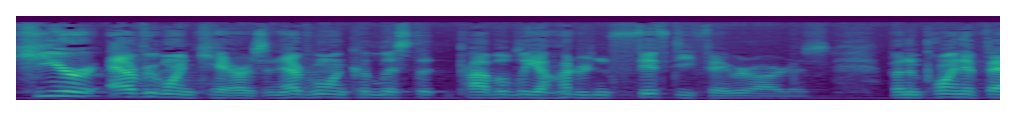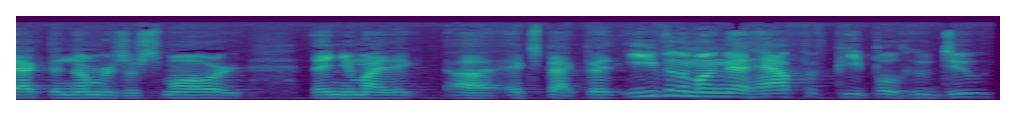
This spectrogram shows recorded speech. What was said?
Here, everyone cares, and everyone could list probably 150 favorite artists. But in point of fact, the numbers are smaller than you might uh, expect. But even among that half of people who do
